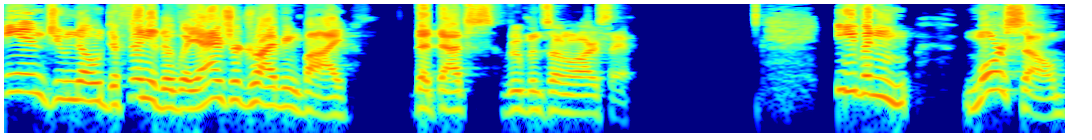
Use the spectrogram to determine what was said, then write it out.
and you know definitively as you're driving by that that's Ruben Zuno Arce. Even more so,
